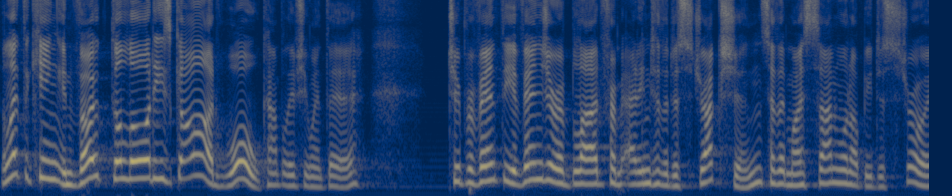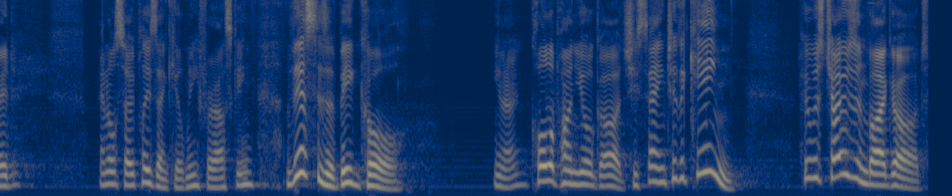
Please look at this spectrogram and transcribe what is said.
Then let the king invoke the Lord his God. Whoa, can't believe she went there. To prevent the avenger of blood from adding to the destruction, so that my son will not be destroyed. And also, please don't kill me for asking. This is a big call. You know, call upon your God. She's saying to the king who was chosen by God,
